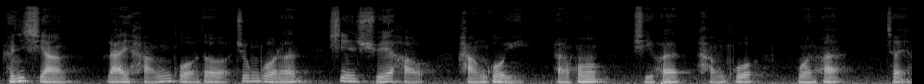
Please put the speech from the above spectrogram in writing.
很想来韩国的中国人先学好韩国语，然后喜欢韩国文化，这样。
